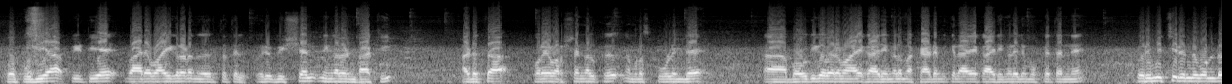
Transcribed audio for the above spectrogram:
ഇപ്പോൾ പുതിയ പി ടി എ ഭാരവാഹികളുടെ നേതൃത്വത്തിൽ ഒരു വിഷൻ നിങ്ങളുണ്ടാക്കി. അടുത്ത കുറേ വർഷങ്ങൾക്ക് നമ്മുടെ സ്കൂളിന്റെ ഭൗതികപരമായ കാര്യങ്ങളും അക്കാഡമിക്കലായ കാര്യങ്ങളിലും ഒക്കെ തന്നെ ഒരുമിച്ചിരുന്നു കൊണ്ട്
